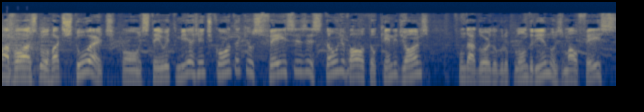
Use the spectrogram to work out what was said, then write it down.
Com a voz do Rod Stewart, com Stay With Me, a gente conta que os Faces estão de volta. O Kenny Jones, fundador do grupo londrino Small Face,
